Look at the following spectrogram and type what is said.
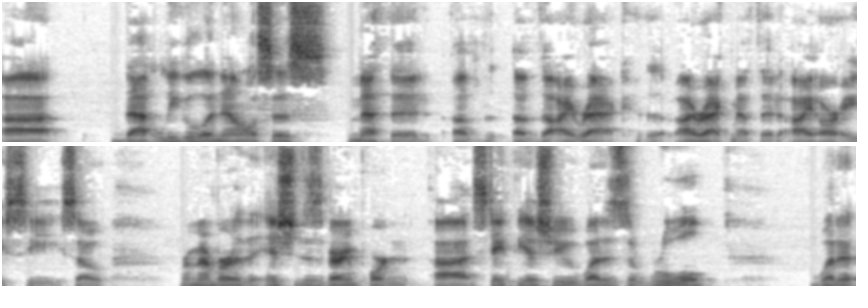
uh, that legal analysis method of the, of the IRAC, the IRAC method, IRAC. So remember the issue. This is very important. Uh, state the issue. What is the rule? What it,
